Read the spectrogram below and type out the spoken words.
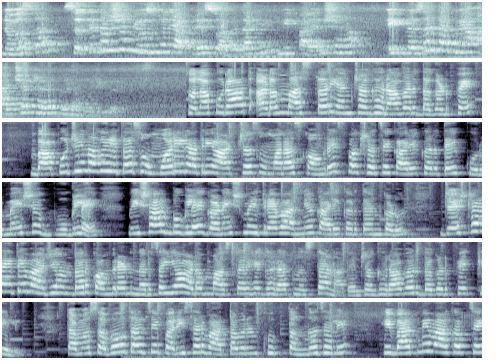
नमस्कार सत्यदर्शन न्यूजमध्ये आपले स्वागत आहे. मी पायल शहा. एक नजर टाकूया आजच्या ठळक घडामोडीवर. सोलापुरात अडम मास्तर यांच्या घरावर दगडफेक. बापूजी नगर इथं सोमवारी रात्री आठच्या सुमारास काँग्रेस पक्षाचे कार्यकर्ते कुर्मेश बुगले विशाल बुगले गणेश म्हेत्रे व अन्य कार्यकर्त्यांकडून ज्येष्ठ नेते माजी आमदार कॉम्रेड नरसय्या अडम मास्तर हे घरात नसताना त्यांच्या घरावर दगडफेक केली. त्यामुळे सभोवतालचे परिसर वातावरण खूप तंग झाले. ही बातमी माकपचे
